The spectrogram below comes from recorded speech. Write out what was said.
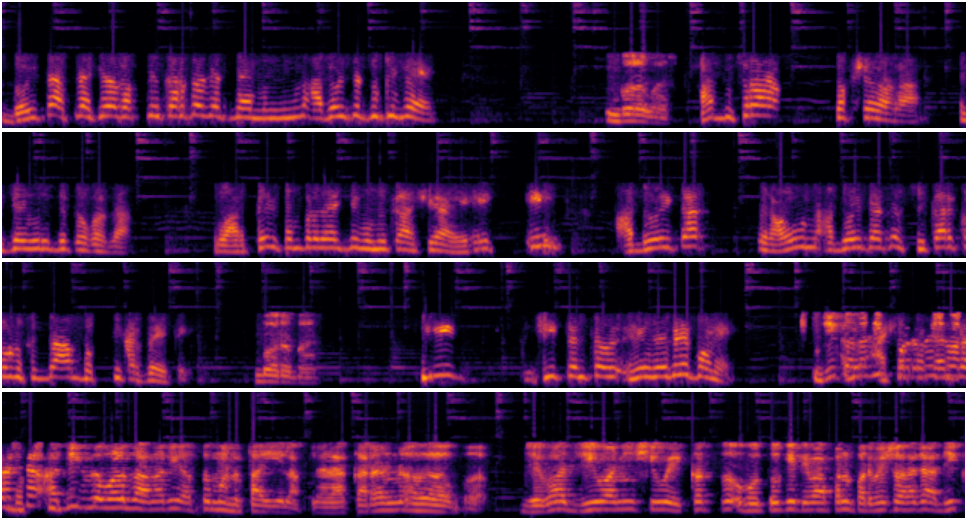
द्वैत असल्याशिवाय भक्ती करताच येत नाही म्हणून अद्वैत चुकीचं आहे. बरोबर. हा दुसरा पक्ष झाला त्याच्या विरुद्ध टोकाचा वारकरी संप्रदायाची भूमिका अशी आहे की अद्वैतात राहून अद्वैताचा स्वीकार करून सुद्धा भक्ती करता येते. बरोबर. ही ही त्यांचं हे वेगळेपण आहे. जी कदाचित परमेश्वराच्या अधिक जवळ जाणारी असं म्हणता येईल आपल्याला. कारण जेव्हा जीव आणि शिव एकच होतो की तेव्हा आपण परमेश्वराच्या अधिक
